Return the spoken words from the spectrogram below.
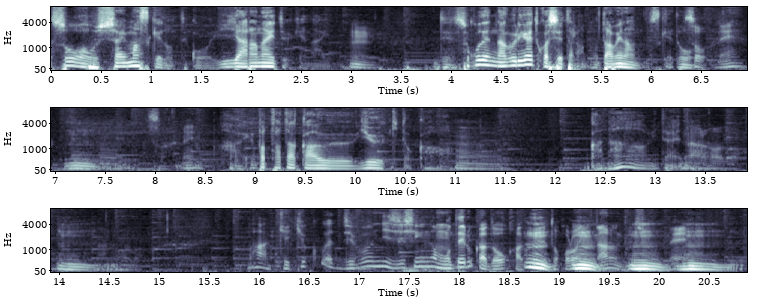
そうはおっしゃいますけどってこうやらないといけない。うん。でそこで殴り合いとかしてたらもうダメなんですけどそうね、うん。うん、そうだね、はい、やっぱ戦う勇気とかうかなみたいん、な。なるほど。うん。なるほどまあ結局は自分に自信が持てるかどうかっていうところになるんでしょうね、うんうん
